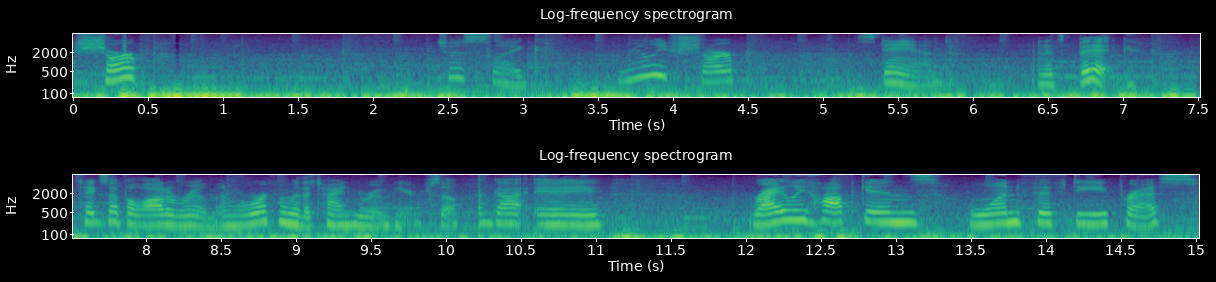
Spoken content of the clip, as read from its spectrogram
sharp, just like really sharp stand and it's big, it takes up a lot of room and we're working with a tiny room here. So I've got a Riley Hopkins 150 press,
